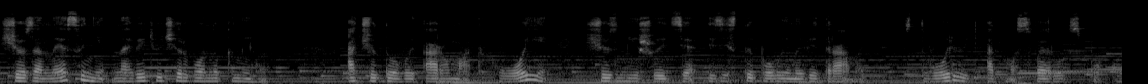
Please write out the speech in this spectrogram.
що занесені навіть у Червону книгу, а чудовий аромат хвої, що змішується зі степовими вітрами, створюють атмосферу спокою.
